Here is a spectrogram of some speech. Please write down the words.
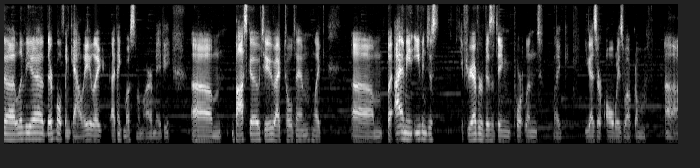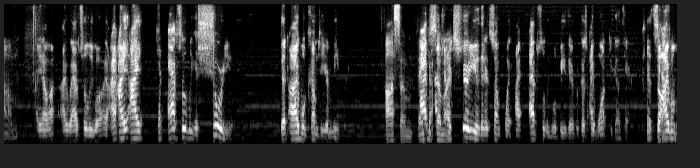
uh, olivia they're both in cali like i think most of them are maybe um Basco too i've told him like um but i mean even just if you're ever visiting portland like you guys are always welcome um you know, I absolutely will. I, I, I can absolutely assure you that I will come to your meeting. awesome thank I, you so I much assure you that at some point I absolutely will be there because I want to go there. so Yeah. I will.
